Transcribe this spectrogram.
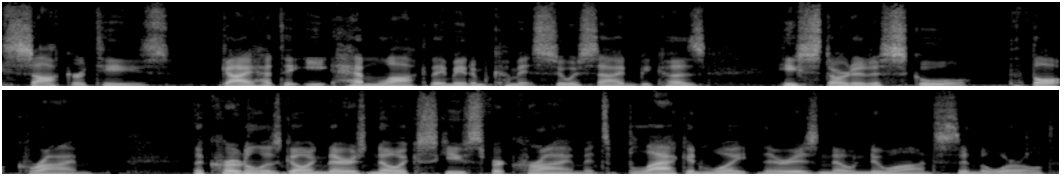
Socrates guy had to eat hemlock they made him commit suicide because he started a school thought crime. The colonel is going there is no excuse for crime. It's black and white. There is no nuance in the world.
